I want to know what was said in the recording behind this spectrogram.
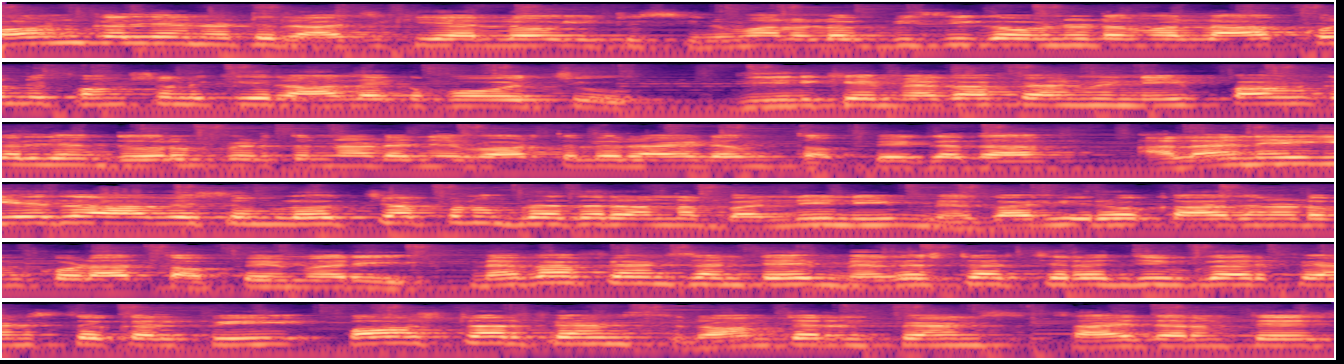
పవన్ కళ్యాణ్ అటు రాజకీయాల్లో ఇటు సినిమాలలో బిజీగా ఉండడం వల్ల కొన్ని ఫంక్షన్లకి రాలేకపోవచ్చు. దీనికే మెగా ఫ్యామిలీని పవన్ కళ్యాణ్ దూరం పెడుతున్నాడనే వార్తలు రాయడం తప్పే కదా? అలానే ఏదో ఆవేశంలో చెప్పను బ్రదర్ అన్న బన్నీని మెగా హీరో కాదనడం కూడా తప్పే మరి. మెగా ఫ్యాన్స్ అంటే మెగాస్టార్ చిరంజీవి గారి ఫ్యాన్స్తో కలిపి power star fans Ram Charan fans Sai Dharam Tej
